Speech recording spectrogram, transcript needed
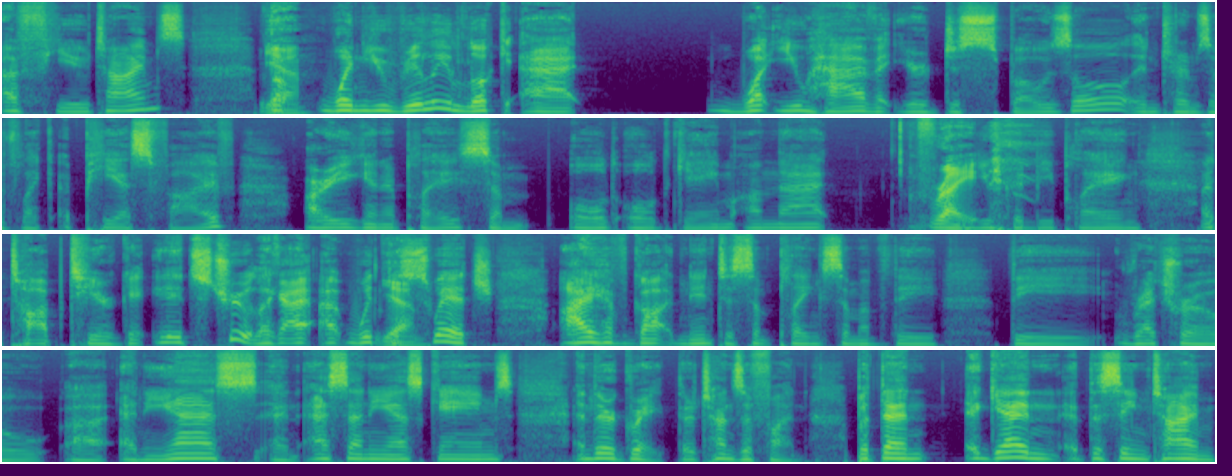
a few times. But Yeah. when you really look at what you have at your disposal in terms of like a PS5, are you going to play some old old game on that? Right. You could be playing a top tier game. It's true. Like I, I with Yeah. the Switch, I have gotten into some playing some of the the retro uh, NES and SNES games, and they're great. They're tons of fun. But then again, at the same time,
